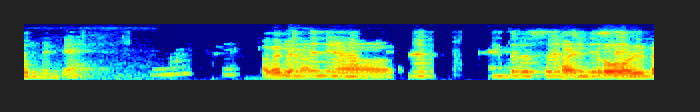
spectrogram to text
ഒരു adalle അതല്ലേ ഇവിടെ മാം തന്നെയാണ് റിസർച്ച് controlled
